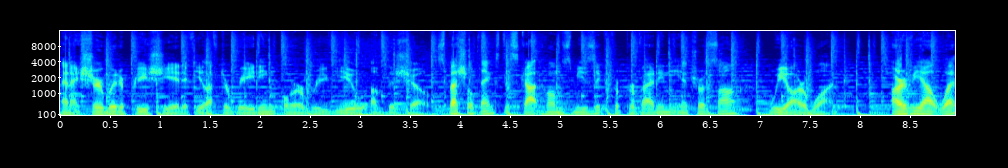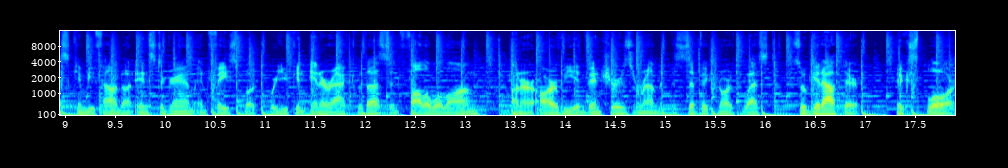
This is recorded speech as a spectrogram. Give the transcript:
And I sure would appreciate if you left a rating or a review of the show. Special thanks to Scott Holmes Music for providing the intro song, We Are One. RV Out West can be found on Instagram and Facebook, where you can interact with us and follow along on our RV adventures around the Pacific Northwest. So get out there, explore,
